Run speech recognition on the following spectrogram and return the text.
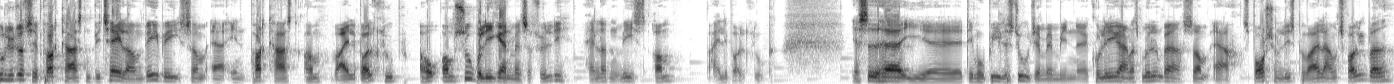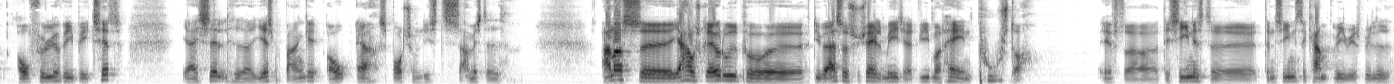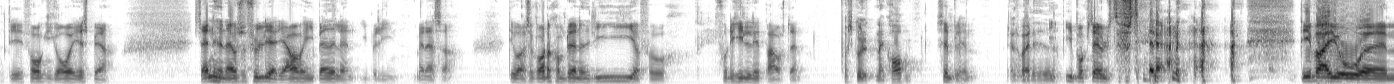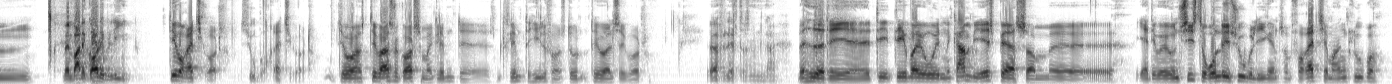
Du lytter til podcasten Vi taler om VB, som er en podcast om Vejle Boldklub og om Superligaen, men selvfølgelig handler den mest om Vejle Boldklub. Jeg sidder her i øh, det mobile studie med min øh, kollega Anders Møllenberg, som er sportsjournalist på Vejle Amts Folkeblad og følger VB tæt. Jeg selv hedder Jesper Banke og er sportsjournalist samme sted. Anders, øh, jeg har jo skrevet ud på øh, diverse sociale medier, at vi måtte have en puster efter det seneste, øh, den seneste kamp, VB spillede. Det foregik over i Esbjerg. Sandheden er jo selvfølgelig, at jeg var i badeland i Berlin. Men altså, det var altså godt at komme derned lige og få, få det hele lidt på afstand. Få skylden af kroppen, Simpelthen. eller hvad det hedder. I, i bogstaveligste forstand. det var jo... Øhm, Men var det godt i Berlin? det var rigtig godt. Super. Rigtig godt. Det var, det var så godt, som man glemte, øh, glemte det hele for en stund. Det var altid godt. I hvert fald efter sådan en gang. Hvad hedder det? øh, Det, det var jo en kamp i Esbjerg, som... Øh, ja, det var jo en sidste runde i Superligaen, som for rigtig mange klubber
